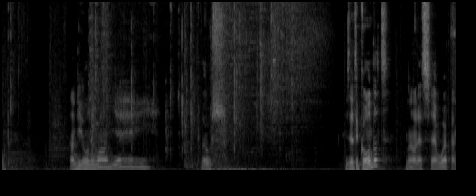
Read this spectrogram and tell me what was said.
Open. I'm the only one, yay! Close. Is that a gauntlet? No, that's a weapon.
